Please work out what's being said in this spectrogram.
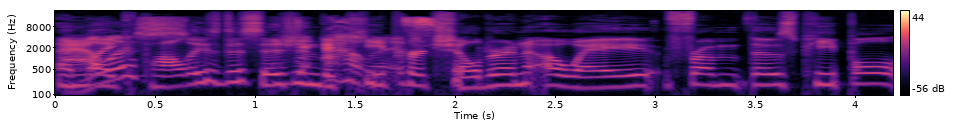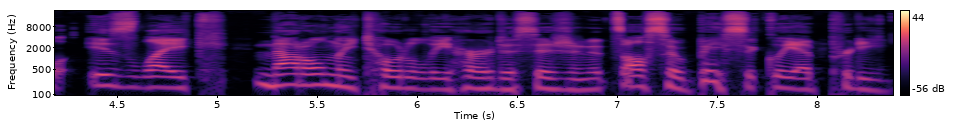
And like Polly's decision to keep her children away from those people is like not only totally her decision, it's also basically a pretty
